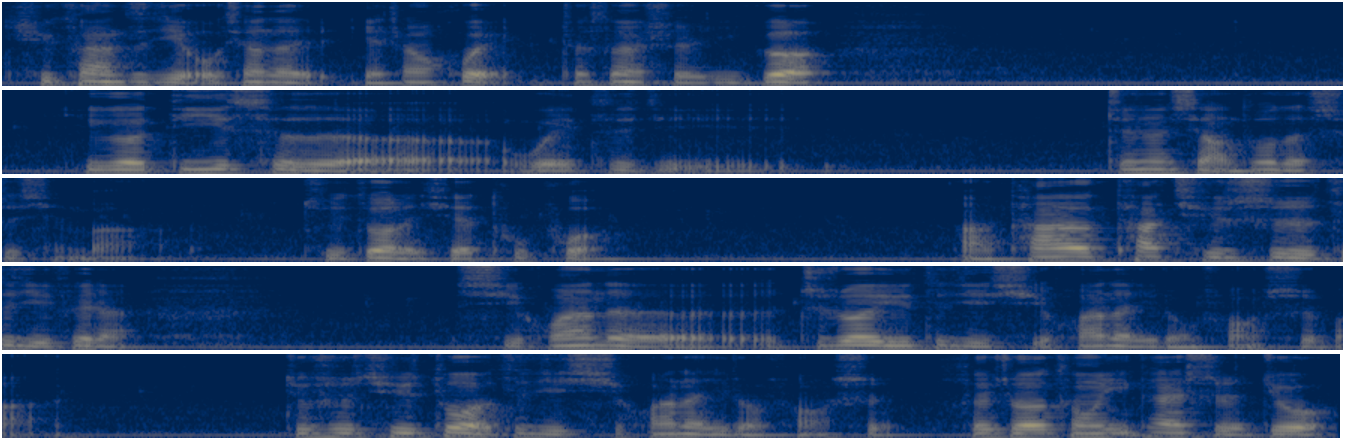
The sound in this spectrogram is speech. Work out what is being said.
去看自己偶像的演唱会，这算是一个一个第一次为自己真正想做的事情吧，去做了一些突破。啊，他他其实是自己非常喜欢的，执着于自己喜欢的一种方式吧，就是去做自己喜欢的一种方式。所以说，从一开始就。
